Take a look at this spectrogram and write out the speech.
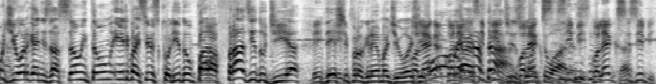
variado. de organização, então ele vai ser o escolhido para a frase do dia Bem deste feito. programa de hoje. Colega, Ô, colega exibido, colega que 18 se exibe, colega que se exibe.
